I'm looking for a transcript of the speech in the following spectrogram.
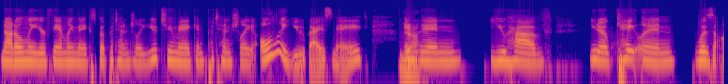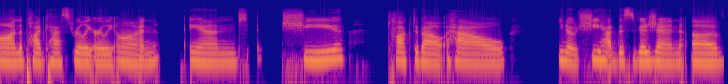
not only your family makes, but potentially you two make and potentially only you guys make. Yeah. And then you have, you know, Caitlin was on the podcast really early on and she talked about how, you know, she had this vision of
